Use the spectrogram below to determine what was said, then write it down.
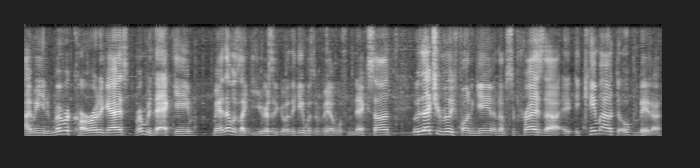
I mean, remember Kart Rider, guys? Remember that game? Man, that was like years ago. The game was available from Nexon. It was actually a really fun game, and I'm surprised that it, it came out the open beta.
